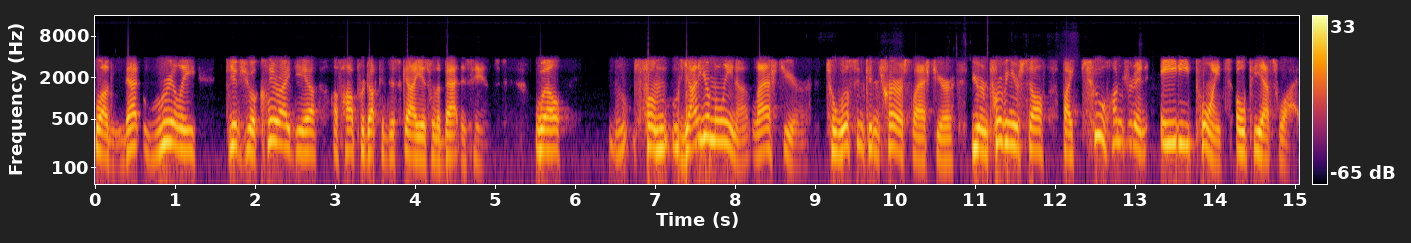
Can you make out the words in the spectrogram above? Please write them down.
slugging. That really gives you a clear idea of how productive this guy is with a bat in his hands. Well, from Yadier Molina last year to Willson Contreras last year, you're improving yourself by 280 points OPS wise.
